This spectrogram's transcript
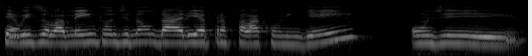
ser o um isolamento onde não daria para falar com ninguém, onde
